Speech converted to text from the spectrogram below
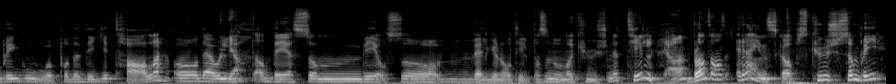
bli gode på det digitale. Og det er jo litt ja. av det som vi også velger nå å tilpasse noen av kursene til. Ja. Blant annet regnskapskurs som blir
